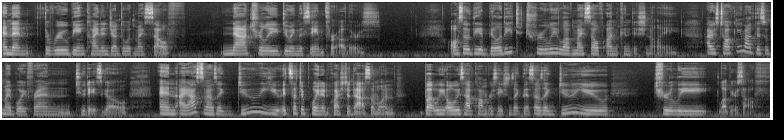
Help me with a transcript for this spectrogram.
And then through being kind and gentle with myself, naturally doing the same for others. Also, the ability to truly love myself unconditionally. I was talking about this with my boyfriend two days ago, and I asked him, I was like, Do you, it's such a pointed question to ask someone, but we always have conversations like this. I was like, Do you truly love yourself?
